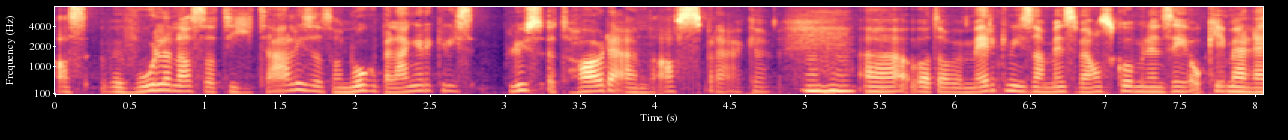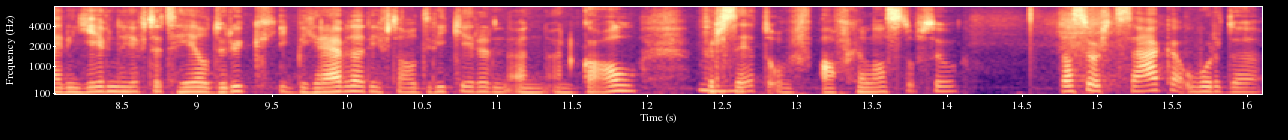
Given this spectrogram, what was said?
als we voelen als dat digitaal is, dat dat nog belangrijker is. Plus het houden aan de afspraken. Mm -hmm. uh, wat dat we merken is dat mensen bij ons komen en zeggen: Oké, okay, mijn leidinggevende heeft het heel druk. Ik begrijp dat, heeft al drie keer een, een, een call mm -hmm. verzet of afgelast of zo. Dat soort zaken worden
